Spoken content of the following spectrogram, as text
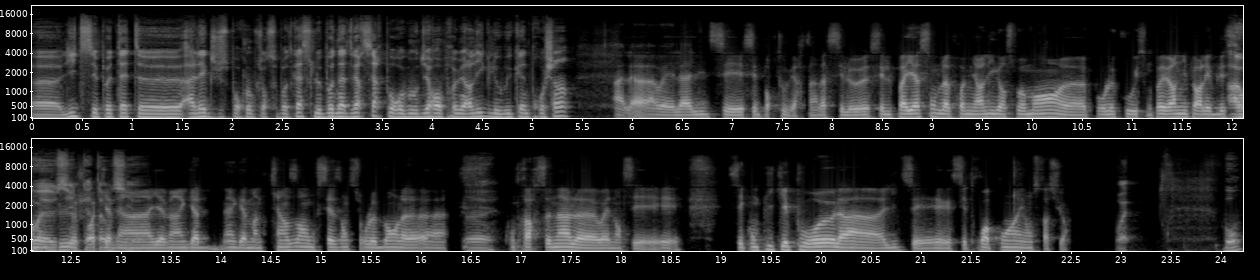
Euh, Leeds, c'est peut-être, euh, Alex, juste pour conclure ce podcast, le bon adversaire pour rebondir en première ligue le week-end prochain. Ah là, ouais, la Leeds, c'est porte ouverte. hein. Là, c'est le, le paillasson de la première ligue en ce moment. Euh, pour le coup, ils sont pas vernis par les blessures. Ah ouais, plus. Je crois qu'il y avait, aussi, un, il y avait un, gars- un gamin de 15 ans ou 16 ans sur le banc là, Ouais. contre Arsenal. Euh, Ouais, non, c'est, compliqué pour eux. Là, Leeds, c'est, c'est 3 points et on se rassure. Bon,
